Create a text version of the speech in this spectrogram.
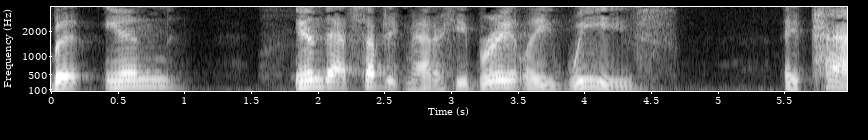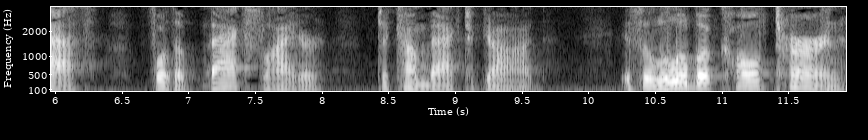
But in, in that subject matter, he brilliantly weaves a path for the backslider to come back to God. It's a little book called Turn.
